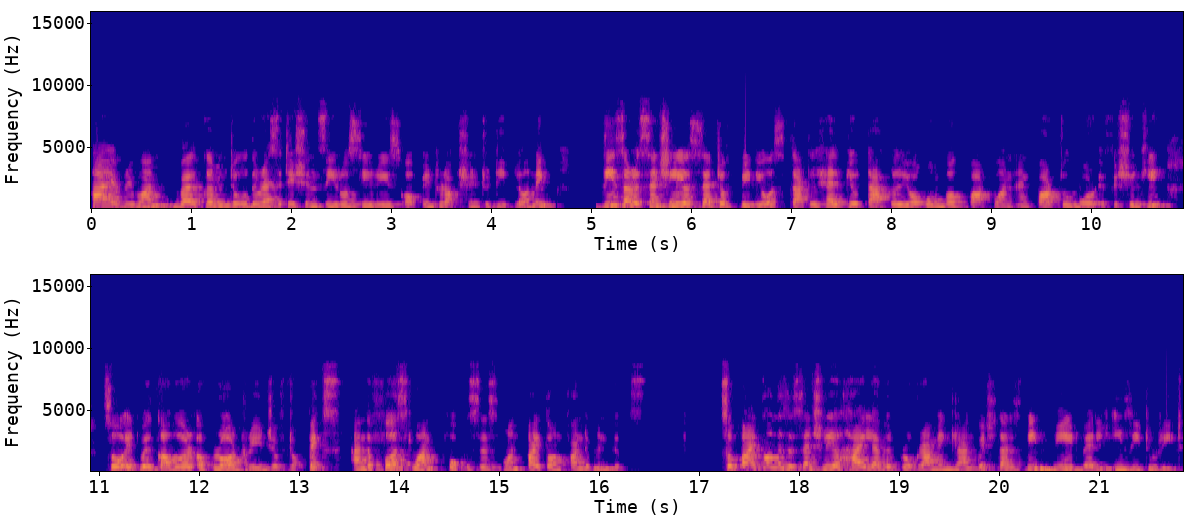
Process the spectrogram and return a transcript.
Hi, everyone. Welcome to the Recitation Zero series of Introduction to Deep Learning. These are essentially a set of videos that will help you tackle your homework part one and part two more efficiently. So it will cover a broad range of topics. And the first one focuses on Python fundamentals. So Python is essentially a high-level programming language that has been made very easy to read.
